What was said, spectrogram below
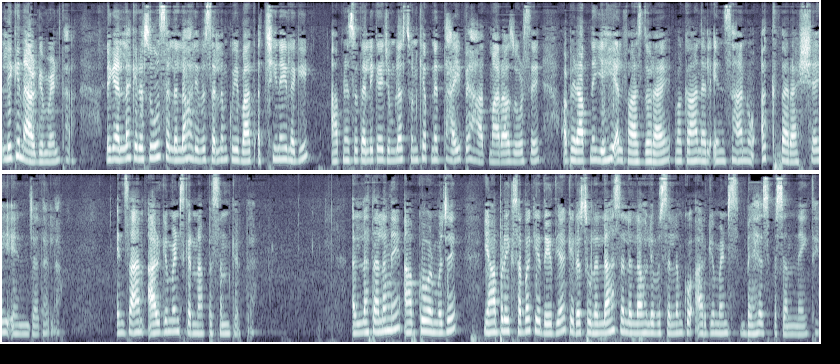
लेकिन आर्ग्यूमेंट था। लेकिन अल्लाह के रसूल सल्लल्लाहु अलैहि वसल्लम को ये बात अच्छी नहीं लगी। आपने हज़रत अली का जुमला सुन के अपने थाई पे हाथ मारा ज़ोर से, और फिर आपने यही अल्फाज दोहराए, वकान अल इंसान अक्सर शई इन इंसान आर्ग्यूमेंट्स करना पसंद करता है। अल्लाह ताला ने आपको और मुझे यहाँ पर एक सबक यह दे दिया कि रसूल अल्लाह सल्लल्लाहु अलैहि वसल्लम को आर्ग्यूमेंट्स बहस पसंद नहीं थे।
